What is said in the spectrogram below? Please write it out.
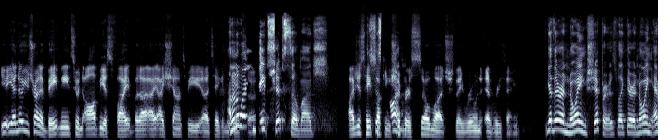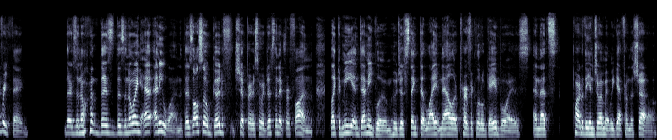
You, yeah, I know you're trying to bait me to an obvious fight, but I, I, I shan't be uh, taking. The I don't know why so. you hate ships so much. I just hate It's just fucking fun. shippers so much. They ruin everything. Yeah, they're annoying shippers, but like they're annoying everything. There's anno- there's there's annoying a- anyone. There's also good f- shippers who are just in it for fun, like me and Demigloom, who just think that Light and L are perfect little gay boys, and that's part of the enjoyment we get from the show.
